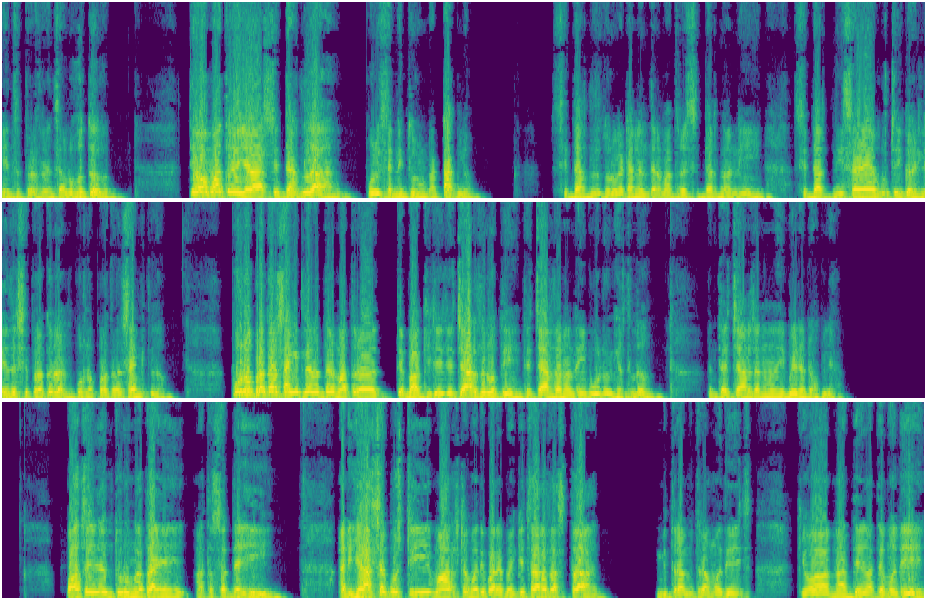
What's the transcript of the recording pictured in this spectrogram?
यांचं प्रकरण चालू होतं. तेव्हा मात्र या सिद्धार्थला पोलिसांनी तुरुंगात टाकलं. सिद्धार्थ तुरुंगात टाकल्यानंतर मात्र सिद्धार्थांनी सिद्धार्थनी सगळ्या गोष्टी घडले जसे प्रकरण पूर्ण प्रकरण सांगितलं. पूर्ण प्रकार सांगितल्यानंतर मात्र ते बाकीचे जे चार जण होते ते चार जणांनाही बोलून घेतलं आणि त्या चार जणांनाही बेड्या ठोकल्या. पाचही जण तुरुंगात आहे. आता सध्याही. आणि ह्या अशा गोष्टी महाराष्ट्रामध्ये बऱ्यापैकी चालत असतात. मित्रामित्रामध्येच किंवा नाते नात्यामध्ये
